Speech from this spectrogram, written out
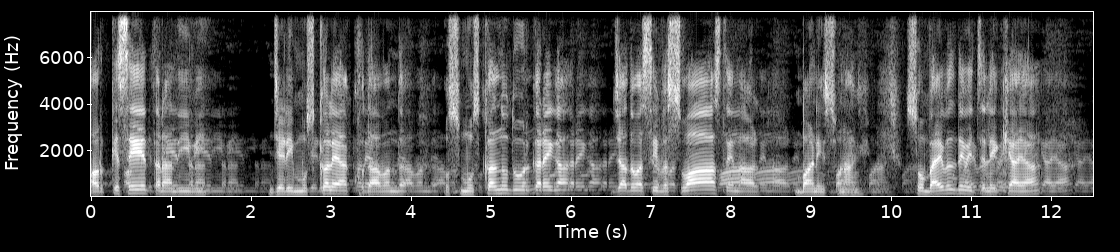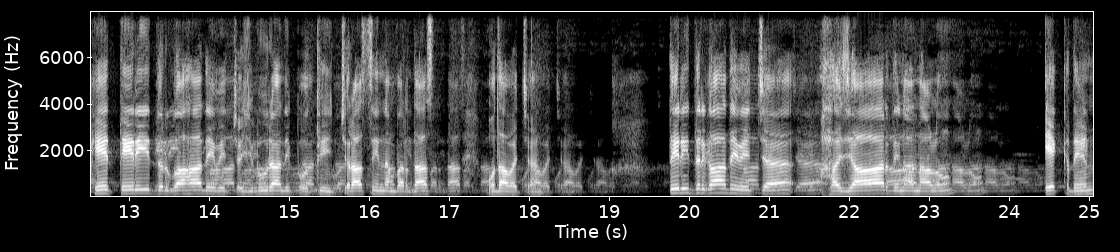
ਔਰ ਕਿਸੇ ਤਰ੍ਹਾਂ ਦੀ ਵੀ ਜਿਹੜੀ ਮੁਸ਼ਕਲ ਆ ਖੁਦਾਵੰਦ, ਉਸ ਮੁਸ਼ਕਲ ਨੂੰ ਦੂਰ ਕਰੇਗਾ, ਜਦੋਂ ਅਸੀਂ ਵਿਸ਼ਵਾਸ ਦੇ ਨਾਲ ਬਾਣੀ ਸੁਣਾਂਗੇ। ਸੋ ਬਾਈਬਲ ਦੇ ਵਿੱਚ ਲਿਖਿਆ ਆ ਕਿ ਤੇਰੀ ਦੁਰਗਾਹ ਦੇ ਵਿੱਚ ਜ਼ਬੂਰਾਂ ਦੀ ਪੋਥੀ 84 ਨੰਬਰ 10 ਉਹਦਾ ਵਚਨ, ਤੇਰੀ ਦਰਗਾਹ ਦੇ ਵਿੱਚ ਹਜ਼ਾਰ ਦਿਨਾਂ ਨਾਲੋਂ ਇੱਕ ਦਿਨ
